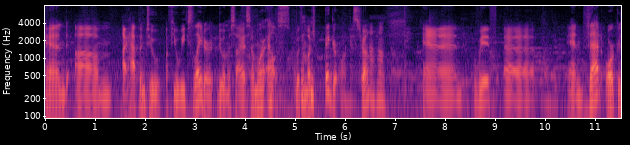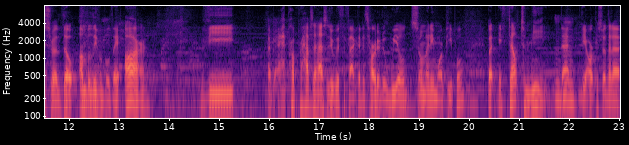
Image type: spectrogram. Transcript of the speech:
And um, I happened to, a few weeks later, do a Messiah somewhere else with a much bigger orchestra. Uh-huh. And with, uh, and that orchestra, though unbelievable they are, the, perhaps it has to do with the fact that it's harder to wield so many more people. But it felt to me that the orchestra that I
